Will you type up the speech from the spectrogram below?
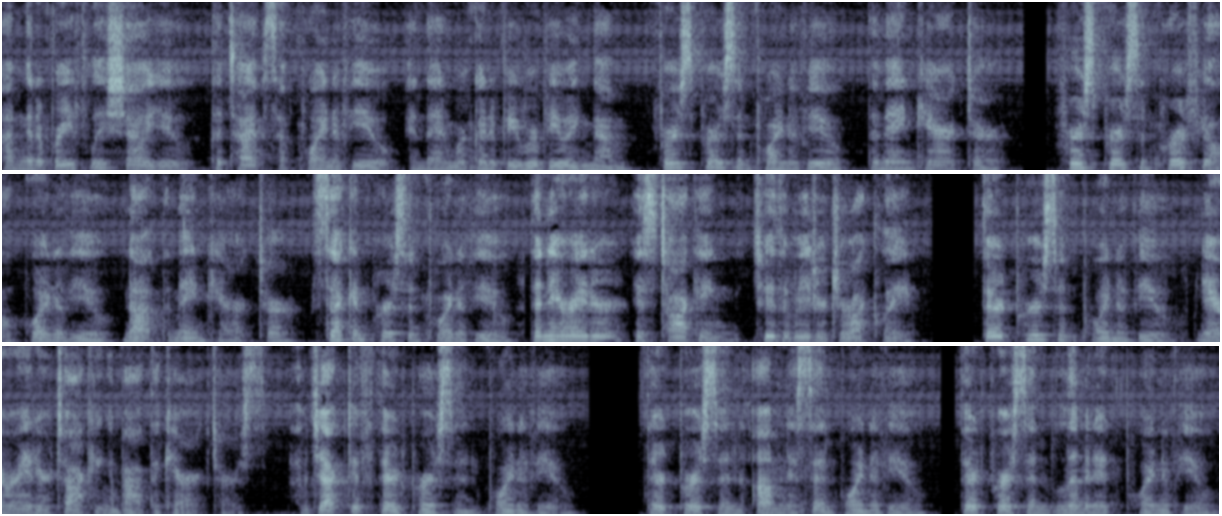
I'm going to briefly show you the types of point of view, and then we're going to be reviewing them. First person point of view, the main character first person peripheral point of view, not the main character. Second person point of view, the narrator is talking to the reader directly. Third person point of view, narrator talking about the characters. Objective third person point of view. Third person omniscient point of view third person limited point of view.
